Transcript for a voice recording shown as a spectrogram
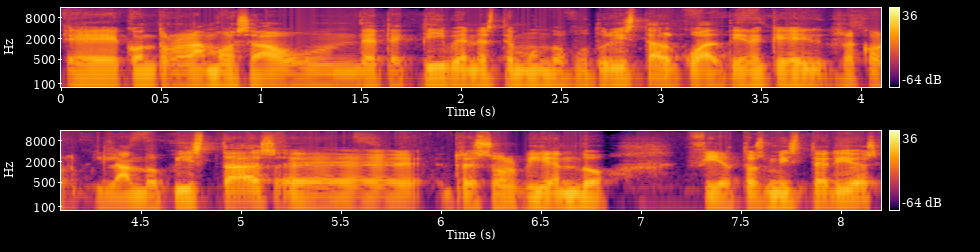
eh, controlamos a un detective en este mundo futurista, al cual tiene que ir recopilando pistas, eh, resolviendo ciertos misterios.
